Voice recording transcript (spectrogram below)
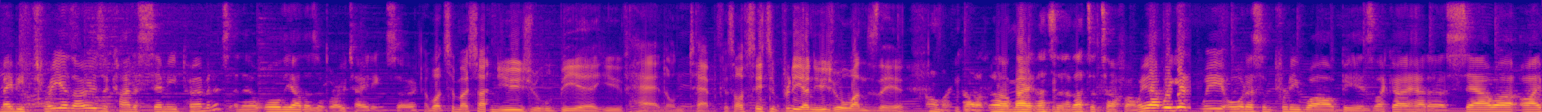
maybe three of those are kind of semi-permanent, and then all the others are rotating. So, and what's the most unusual beer you've had on tap? Because I've seen some pretty unusual ones there. Oh my god, oh mate, that's a that's a tough one. We we get we order some pretty wild beers. Like I had a sour I,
